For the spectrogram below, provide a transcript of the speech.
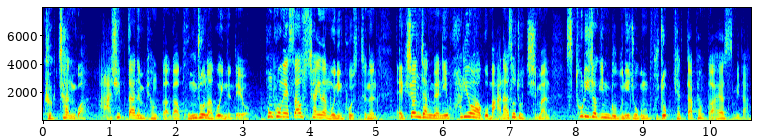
극찬과 아쉽다는 평가가 공존하고 있는데요. 홍콩의 사우스 차이나 모닝 포스트는 액션 장면이 화려하고 많아서 좋지만 스토리적인 부분이 조금 부족했다 평가하였습니다.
